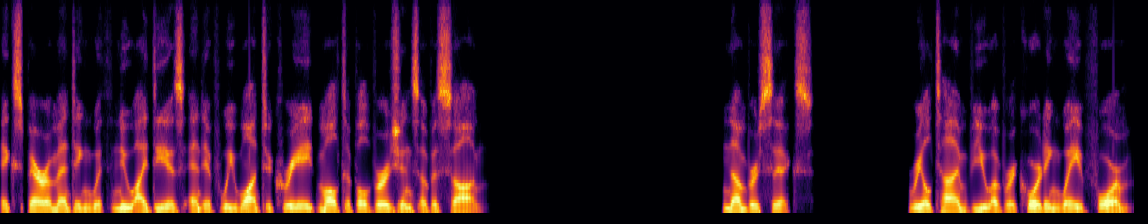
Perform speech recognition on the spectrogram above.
experimenting with new ideas and if we want to create multiple versions of a song. Number 6. Real-time view of recording waveform.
